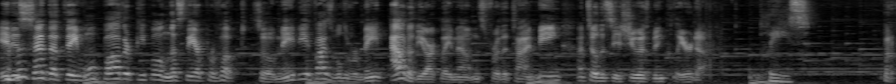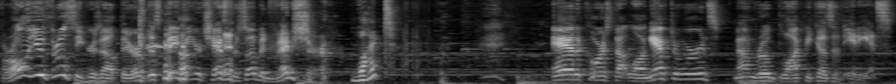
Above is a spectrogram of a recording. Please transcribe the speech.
It is uh-huh. said that they won't bother people unless they are provoked, so it may be advisable to remain out of the Arklay Mountains for the time being until this issue has been cleared up. Please. But for all you thrill seekers out there, this may be your chance for some adventure. What? And of course, not long afterwards, Mountain Road blocked because of idiots.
